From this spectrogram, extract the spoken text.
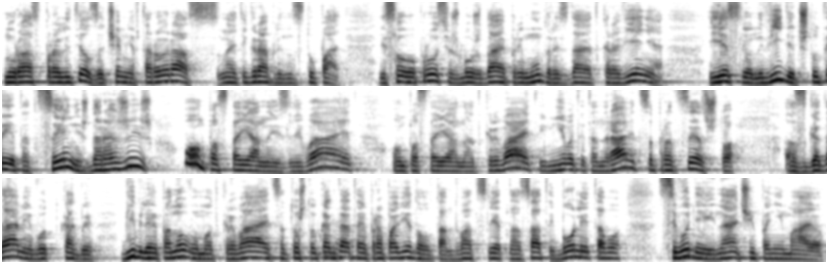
ну раз пролетел, зачем мне второй раз на эти грабли наступать? И снова просишь, Боже, дай премудрость, дай откровение. И если он видит, что ты это ценишь, дорожишь, он постоянно изливает, он постоянно открывает. И мне вот это нравится процесс, что с годами вот как бы Библия по-новому открывается. То, что когда-то я проповедовал там 20 лет назад и более того, сегодня я иначе понимаю.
